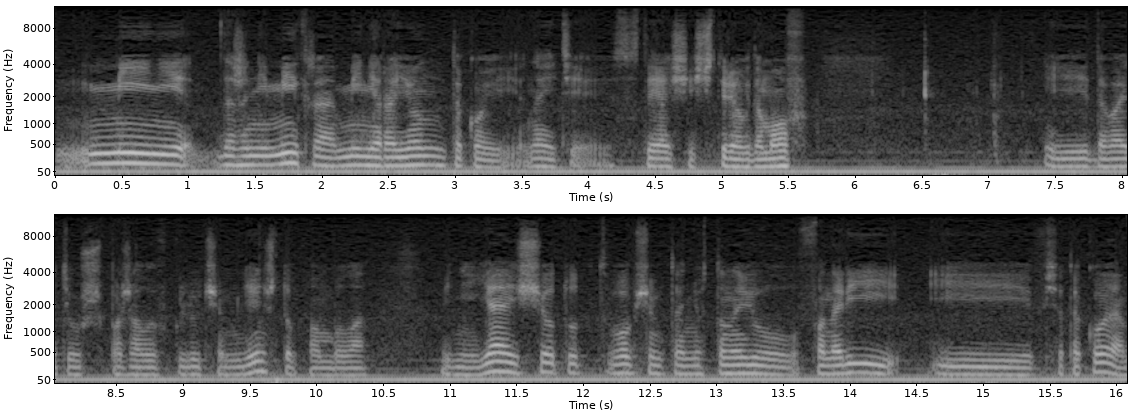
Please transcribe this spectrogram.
мини, даже не микро, а мини-район такой, знаете, состоящий из четырех домов. И давайте уж, пожалуй, включим день, чтобы вам было виднее. Я еще тут, в общем-то, не установил фонари и все такое.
